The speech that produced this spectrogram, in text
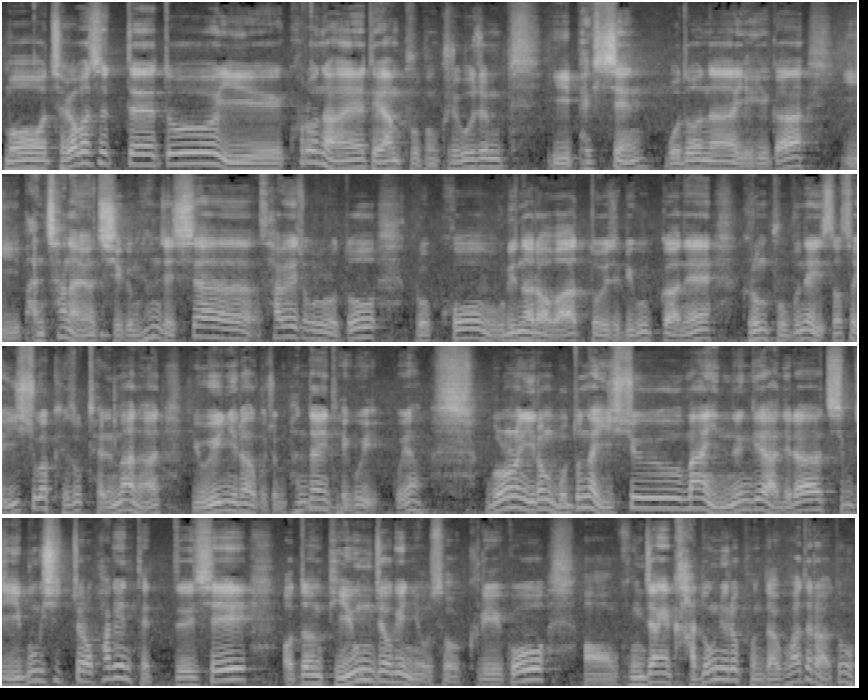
뭐 제가 봤을 때도 이 코로나에 대한 부분 그리고 좀 이 백신 모더나 얘기가 이 많잖아요. 지금 현재 시사 사회적으로도 그렇고 우리나라와 또 이제 미국 간의 그런 부분에 있어서 이슈가 계속 될 만한 요인이라고 좀 판단이 되고 있고요. 물론 이런 모더나 이슈만 있는 게 아니라 지금 이제 2분기 실적으로 확인됐듯이 어떤 비용적인 요소 그리고 어, 공장의 가동률을 본다고 하더라도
